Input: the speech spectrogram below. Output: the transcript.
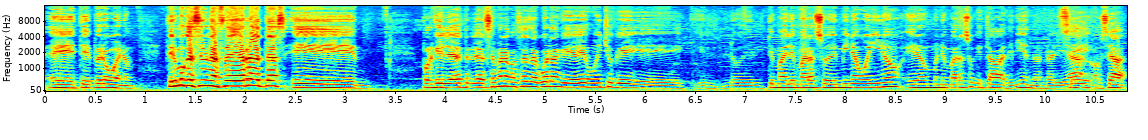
Este, pero bueno, tenemos que hacer una fe de ratas. eh, porque la, la semana pasada, ¿se acuerdan que habíamos dicho que eh, el, tema del embarazo de Mina Bonino era un embarazo que estaba teniendo en realidad? Sí. O sea,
